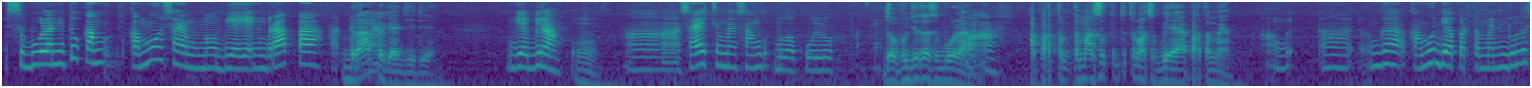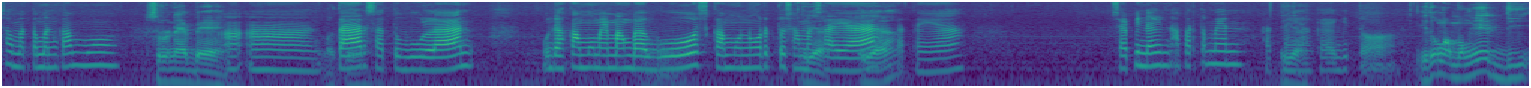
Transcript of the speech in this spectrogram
sebulan itu kamu kamu saya mau biayain berapa katanya. berapa janji dia? dia bilang Hmm. "Eh, saya cuma sanggup 20 katanya. 20 juta sebulan. Heeh. Apartemen termasuk itu termasuk biaya apartemen. Eh, enggak kamu di apartemen dulu sama teman kamu Suruh nebeng. Ah, ah. Oke. ntar satu bulan udah kamu memang bagus kamu nurut tuh sama Iya, saya iya. katanya saya pindahin apartemen katanya Iya. kayak gitu Itu ngomongnya di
